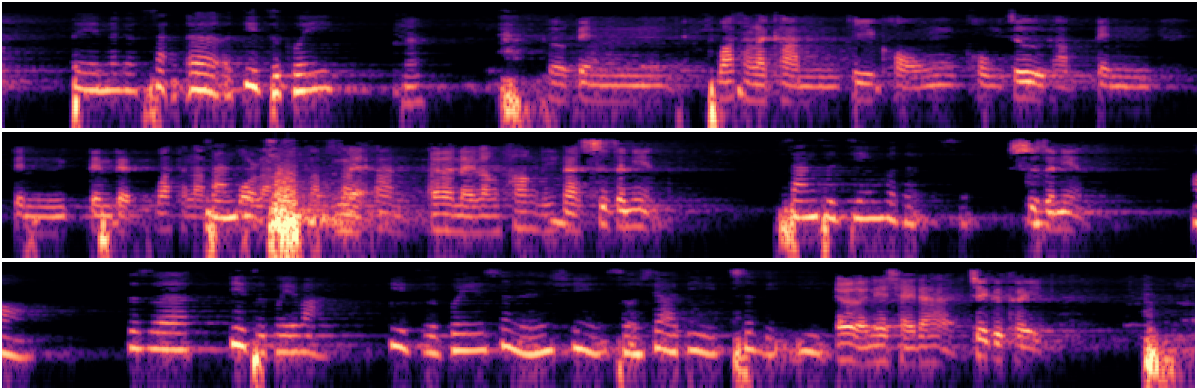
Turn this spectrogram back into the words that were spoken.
背那个三呃《弟子规》。嗯。ก็เป็นวัฒนธรรมที่ของคงจื้อครับเป็นเป็นเป็นแบบวัฒนธรรมโบราณครับสั้นๆเออไหนลองท่องดิ那试着念。 三字经或者是试着念。哦，这是《弟子规》吧？《弟子规》圣人训，首孝弟次礼义。呃，你ใช้ได้这个可以。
